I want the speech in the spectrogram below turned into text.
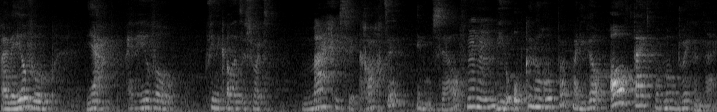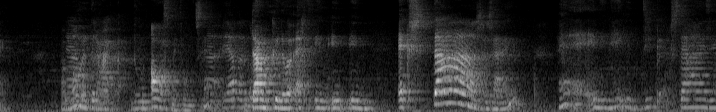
We hebben heel veel, ja, we hebben heel veel vind ik altijd een soort magische krachten in onszelf, mhm. die we op kunnen roepen, maar die wel altijd hormoon-driven zijn. Hormonen dragen, doen alles met ons. Hè? Ja, ja, Daarom kunnen we echt in, in, in extase zijn, hè? in een hele diepe extase.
